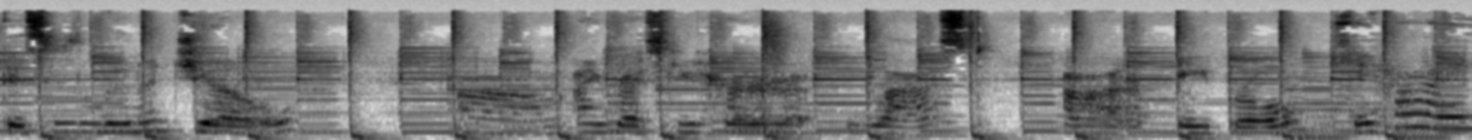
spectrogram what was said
This is Luna Joe. Rescued her last uh, April. Say hi.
